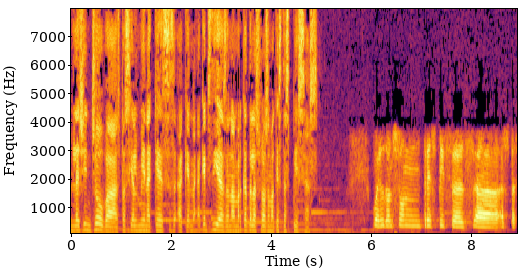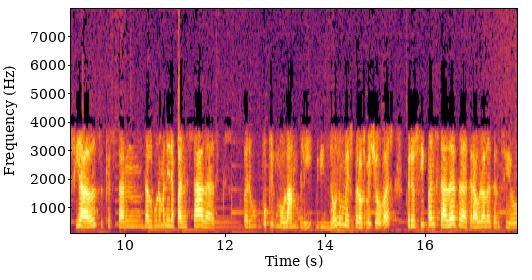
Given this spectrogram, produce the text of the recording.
la gent jove, especialment aquests, aquests dies en el Mercat de les Flors, amb aquestes peces? Bueno, doncs són tres peces eh, especials que estan d'alguna manera pensades per un públic molt ampli, vull dir, no només per als més joves, però sí pensades a atraure l'atenció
